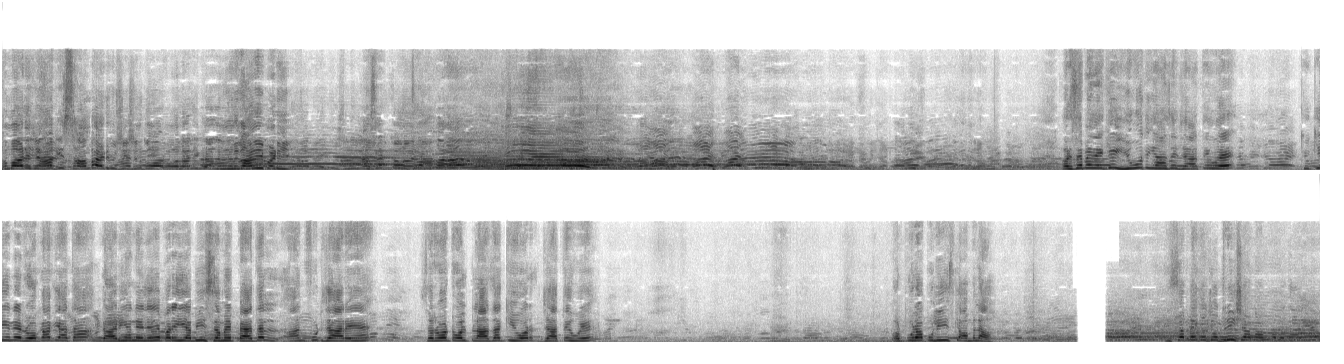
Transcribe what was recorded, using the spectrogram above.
हमारे यहाँ की सांबा एडमिनिस्ट्रेशन को लगानी पड़ी? ऐसा कौन सा हमारा और समय देखिए यूथ यहाँ से जाते हुए क्योंकि इन्हें रोका गया था गाड़ियाँ नहीं जाए पर ये अभी समय पैदल ऑन फुट जा रहे हैं सरोवर टोल प्लाजा की ओर जाते हुए। और पूरा पुलिस का अमला। इस समय का जो दृश्य हम आपको बता रहे हैं।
